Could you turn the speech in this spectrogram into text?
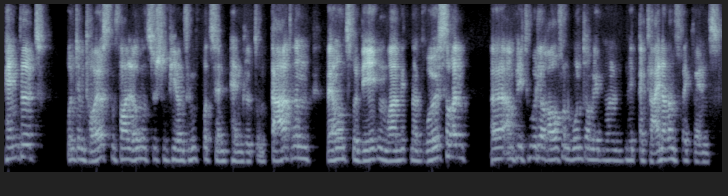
pendelt und im teuersten Fall irgendwo zwischen vier und fünf Prozent pendelt. Und da drin werden wir uns bewegen, mal mit einer größeren äh, Amplitude rauf und runter, mit, mit einer kleineren Frequenz.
